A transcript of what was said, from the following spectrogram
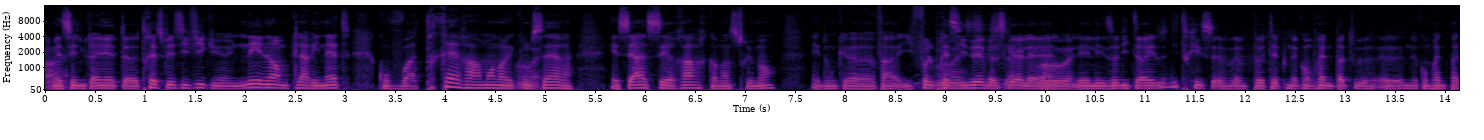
ah mais c'est une clarinette très spécifique, une énorme clarinette qu'on voit très rarement dans les concerts et c'est assez rare comme instrument. Et donc, enfin, il faut le préciser parce que les, les, auditeurs et les auditrices peut-être ne comprennent pas tout, ne comprennent pas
